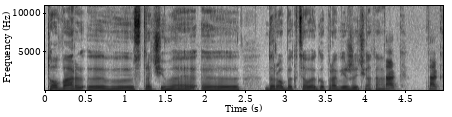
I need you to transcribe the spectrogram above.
towar, e, stracimy e, dorobek całego prawie życia, tak? Tak, tak,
